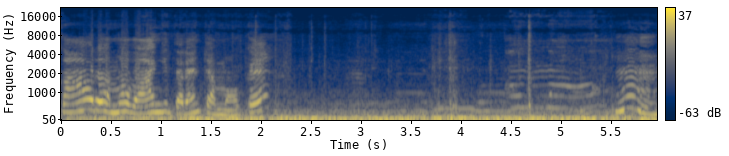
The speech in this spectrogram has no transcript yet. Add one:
Car அம்மா வாங்கி தரேன்ட்டு அம்மா ஓகே ம்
